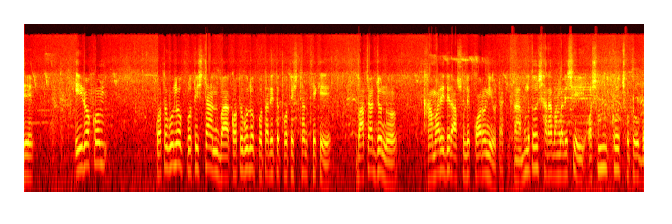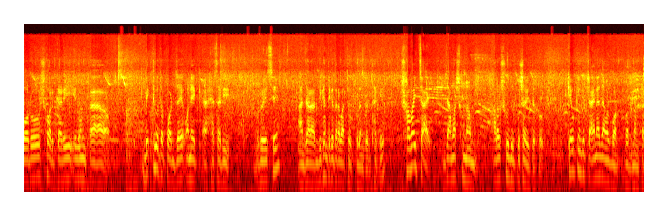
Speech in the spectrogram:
যে এই রকম কতগুলো প্রতিষ্ঠান বা কতগুলো প্রতারিত প্রতিষ্ঠান থেকে বাঁচার জন্য খামারিদের আসলে করণীয়টা কি? মূলত সারা বাংলাদেশেই অসংখ্য ছোট, বড়, সরকারি এবং ব্যক্তিগত পর্যায়ে অনেক হ্যাচারি রয়েছে। আর যারা, যেখান থেকে তারা বাচ্চা উৎপাদন করে থাকে। সবাই চায় যে আমার সুনাম আরও সুদূর প্রসারিত হোক। কেউ কিন্তু চায় না যে আমার বদ- বদনামটা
